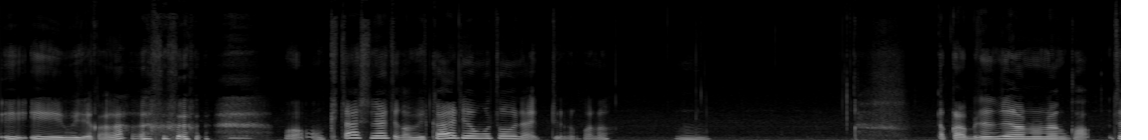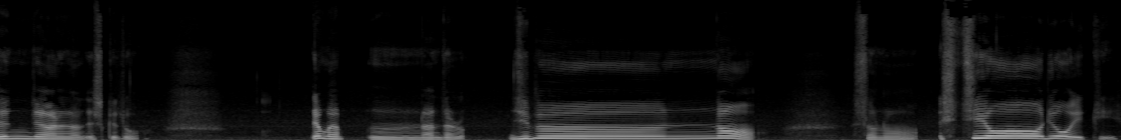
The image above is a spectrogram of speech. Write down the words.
い い、いい意味でかな 期待しないというか見返りを求めないっていうのかな。うん。だから全然あのなんか、全然あれなんですけど、でもうん、なんだろう。自分の、その、必要領域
